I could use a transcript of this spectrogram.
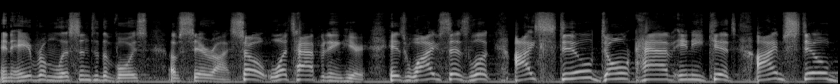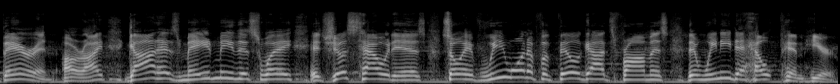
And Abram listened to the voice of Sarai. So, what's happening here? His wife says, Look, I still don't have any kids. I'm still barren, all right? God has made me this way. It's just how it is. So, if we want to fulfill God's promise, then we need to help him here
